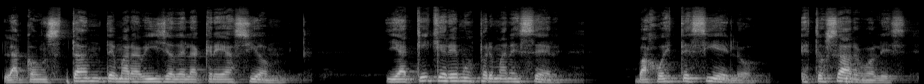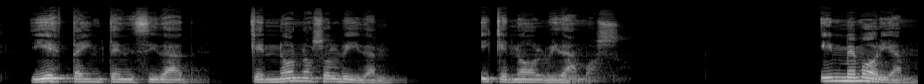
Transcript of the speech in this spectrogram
la constante maravilla de la creación. Y aquí queremos permanecer bajo este cielo, estos árboles y esta intensidad que no nos olvidan y que no olvidamos. In memoriam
